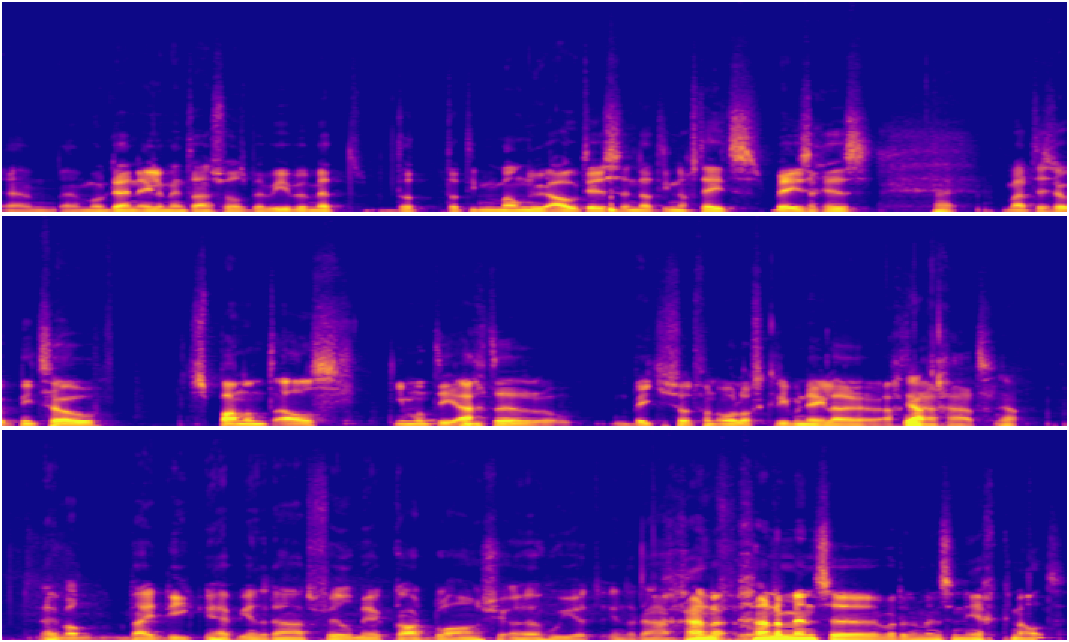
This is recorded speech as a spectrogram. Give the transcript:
ehm, eh, modern element aan zoals bij Wiebe, met dat, dat die man nu oud is en dat hij nog steeds bezig is. Nee. Maar het is ook niet zo spannend als iemand die achter een beetje een soort van oorlogscriminelen achterna Ja. gaat. Nee, want bij die heb je inderdaad veel meer carte blanche, eh, hoe je het inderdaad Gaan, er, invult. gaan de mensen, worden de mensen neergeknald?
